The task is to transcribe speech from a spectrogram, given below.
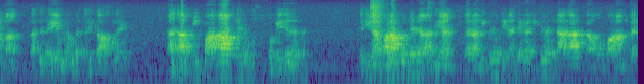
memang rasa saya budak-budak tadika boleh. Ha, tapi faham itu berbeza. Jadi nak faham tu macam mana? Artinya dalam kita, di nasihat kita, hendaklah kamu fahamkan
